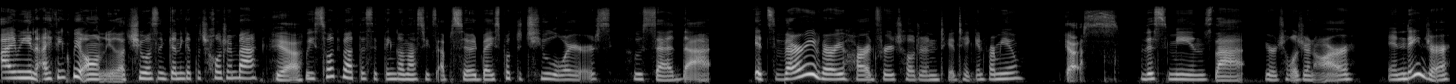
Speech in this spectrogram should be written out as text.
I mean, I think we all knew that she wasn't going to get the children back. Yeah. We spoke about this, I think, on last week's episode, but I spoke to two lawyers who said that it's very, very hard for your children to get taken from you. Yes. This means that your children are in danger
